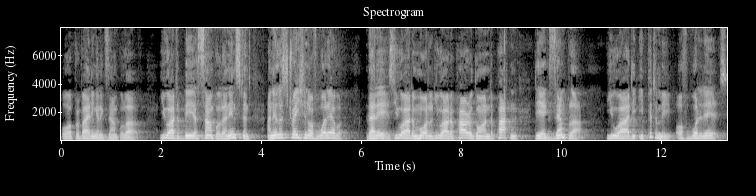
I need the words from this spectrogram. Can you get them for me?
or providing an example of. You are to be a sample, an instant, an illustration of whatever that is. You are the model, you are the paragon, the pattern, the exemplar. You are the epitome of what it is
